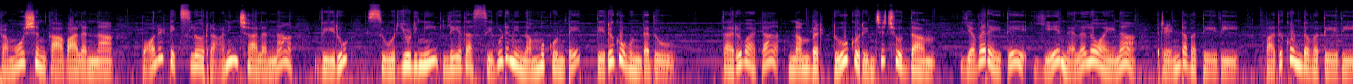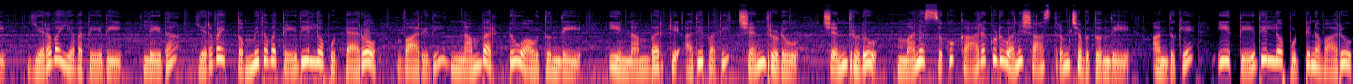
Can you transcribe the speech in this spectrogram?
ప్రమోషన్ కావాలన్నా పాలిటిక్స్లో రాణించాలన్నా వీరు సూర్యుడిని లేదా శివుడిని నమ్ముకుంటే తిరుగు ఉండదు. తరువాత నంబర్ టూ గురించి చూద్దాం. ఎవరైతే ఏ నెలలో అయినా రెండవ తేదీ పదకొండవ తేదీ ఇరవయవ తేదీ లేదా ఇరవై తొమ్మిదవ తేదీల్లో పుట్టారో వారిది నంబర్ టూ అవుతుంది. ఈ నంబర్కి అధిపతి చంద్రుడు. చంద్రుడు మనస్సుకు కారకుడు అని శాస్త్రం చెబుతుంది. అందుకే ఈ తేదీల్లో పుట్టినవారు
